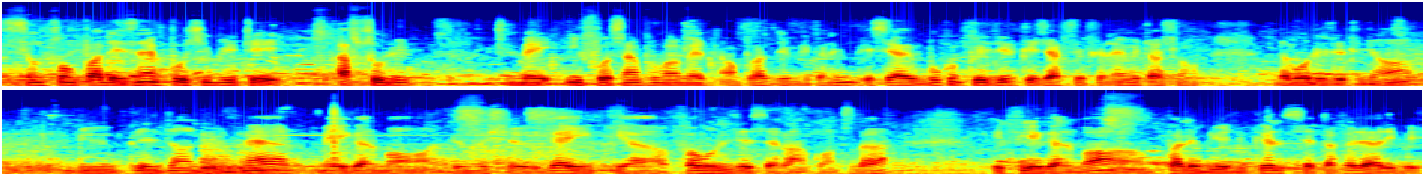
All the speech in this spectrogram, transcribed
Ce ne sont pas des impossibilités absolues, mais il faut simplement mettre en place des mécanismes. Et c'est avec beaucoup de plaisir que j'ai accepté l'invitation d'abord des étudiants, du président du maire, mais également de M. Gay qui a favorisé ces rencontres-là, et puis également par le biais duquel cette affaire est arrivée.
